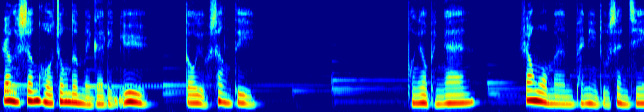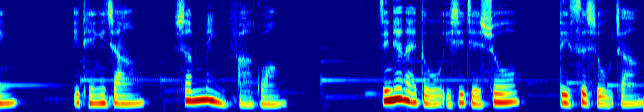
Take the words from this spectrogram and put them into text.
让生活中的每个领域都有上帝。朋友平安，让我们陪你读圣经，一天一章，生命发光。今天来读以西结书第四十五章。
